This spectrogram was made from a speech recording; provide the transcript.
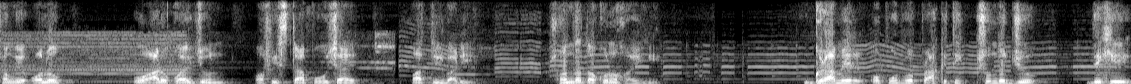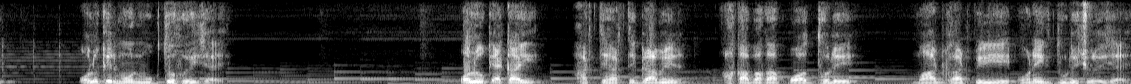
সঙ্গে অলোক ও আরও কয়েকজন অফিস স্টাফ পৌঁছায় পাত্রীর বাড়ি। সন্ধ্যা তখনও হয়নি। গ্রামের অপূর্ব প্রাকৃতিক সৌন্দর্য দেখে অলোকের মন মুগ্ধ হয়ে যায়। অলোক একাই হাঁটতে হাঁটতে গ্রামের আঁকা বাঁকা পথ ধরে মাঠ ঘাট পেরিয়ে অনেক দূরে চলে যায়।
